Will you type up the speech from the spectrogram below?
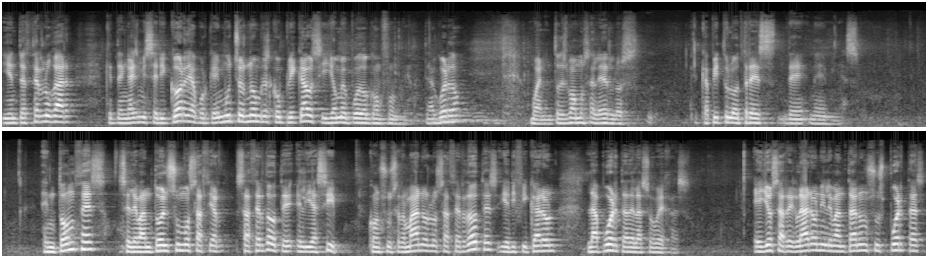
Y en tercer lugar, que tengáis misericordia, porque hay muchos nombres complicados y yo me puedo confundir. ¿De acuerdo? Bueno, entonces vamos a leer los, el capítulo 3 de Nehemías. Entonces se levantó el sumo sacerdote Eliasib con sus hermanos los sacerdotes y edificaron la puerta de las ovejas. Ellos arreglaron y levantaron sus puertas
